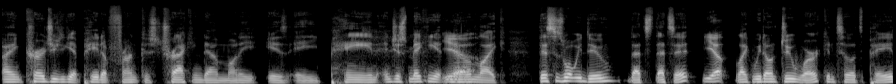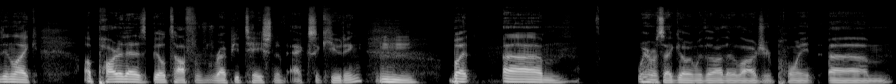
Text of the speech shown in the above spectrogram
I encourage you to get paid up front because tracking down money is a pain and just making it Yeah. known like this is what we do. That's that's it. yep Like we don't do work until it's paid. And like a part of that is built off of reputation of executing. hmm But um where was I going with the other larger point? Um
